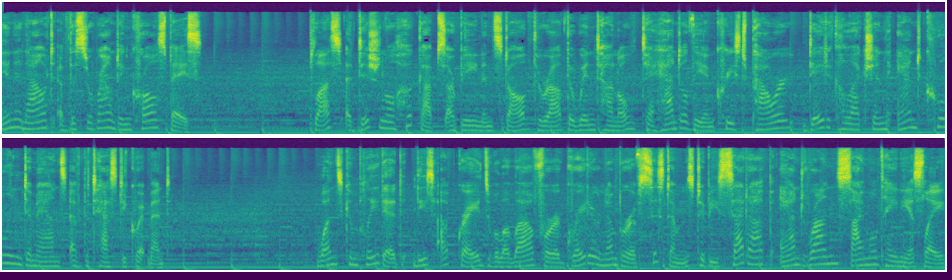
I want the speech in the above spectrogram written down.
in and out of the surrounding crawl space. Plus, additional hookups are being installed throughout the wind tunnel to handle the increased power, data collection, and cooling demands of the test equipment. Once completed, these upgrades will allow for a greater number of systems to be set up and run simultaneously.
